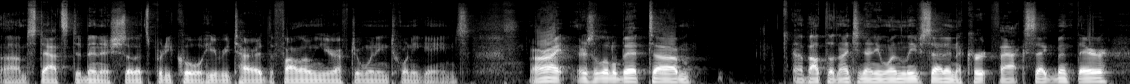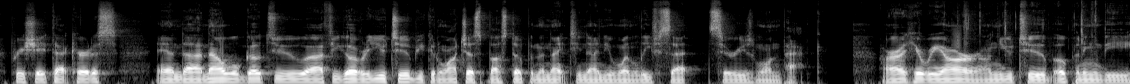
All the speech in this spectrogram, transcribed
um, stats diminish. So that's pretty cool. He retired the following year after winning 20 games. All right, there's a little bit um, about the 1991 Leaf set and a Kurt Fax segment there. Appreciate that, Curtis. And uh, now we'll go to, uh, if you go over to YouTube, you can watch us bust open the 1991 Leaf Set Series 1 pack. All right, here we are on YouTube opening the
